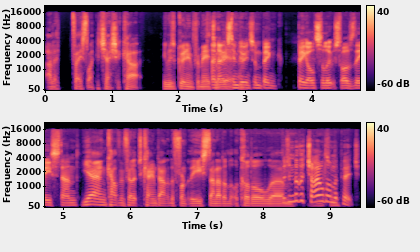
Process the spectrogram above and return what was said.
had a face like a Cheshire cat. He was grinning from ear to ear. I noticed him doing some big, big old salutes towards the east stand. yeah, and Kalvin Phillips came down to the front of the East Stand, had a little cuddle. Um, There's another child on the pitch.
